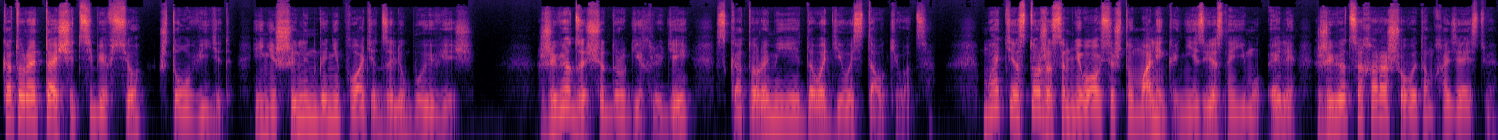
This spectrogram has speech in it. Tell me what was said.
которая тащит себе все, что увидит, и ни шиллинга не платит за любую вещь. Живет за счет других людей, с которыми ей доводилось сталкиваться. Матиас тоже сомневался, что маленькая, неизвестная ему Элли живется хорошо в этом хозяйстве.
